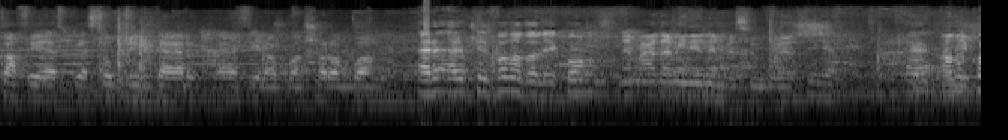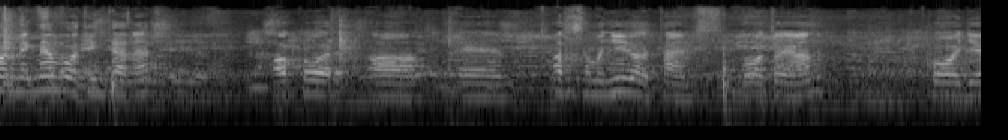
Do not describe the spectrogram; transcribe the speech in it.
Café Espresso printer elfér abban a sarokban. Erre egyébként van adalékom, Nem, Ádám, idén nem veszünk olyat. Eh, Amikor még nem volt internet, akkor a, azt hiszem a New York Times volt olyan, hogy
